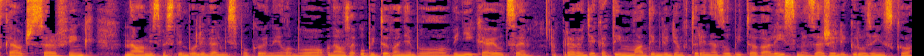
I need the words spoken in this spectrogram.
couchsurfing. No ale my sme s tým boli veľmi spokojní, lebo naozaj ubytovanie bolo vynikajúce a práve vďaka tým mladým ľuďom, ktorí nás ubytovali, sme zažili Gruzínsko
